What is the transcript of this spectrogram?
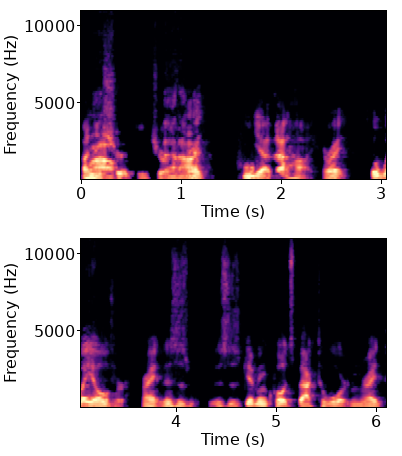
uninsured wow. to insured. That right? Yeah, that high. All right. So way over, right? This is this is giving quotes back to Wharton, right?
